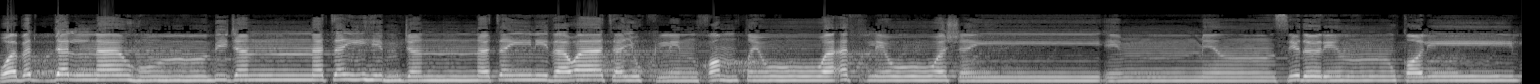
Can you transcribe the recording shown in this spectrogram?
وبدلناهم بجنتيهم جنتين ذوات يكل خمط وأثل وشيء من سدر قليل.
